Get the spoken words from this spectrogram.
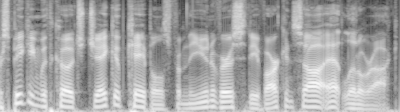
We're speaking with Coach Jacob Capels from the University of Arkansas at Little Rock,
